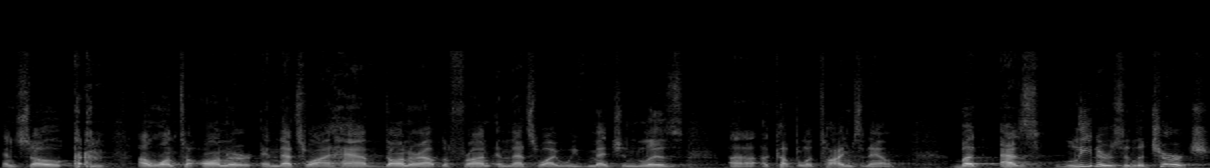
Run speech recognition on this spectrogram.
And so I want to honor, and that's why I have Donna out the front, and that's why we've mentioned Liz uh, a couple of times now. But as leaders in the church,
